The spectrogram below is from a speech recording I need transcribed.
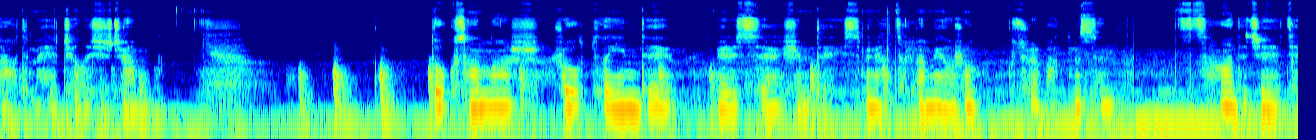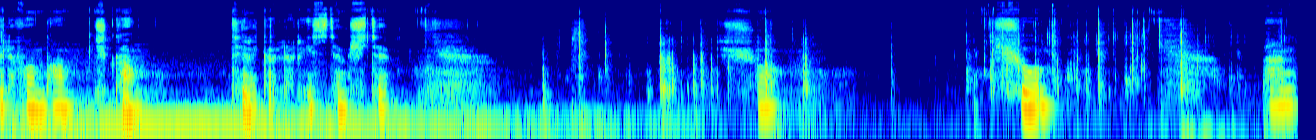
dağıtmaya çalışacağım. 90'lar roleplay'inde birisi şimdi ismini hatırlamıyorum. Kusura bakmasın. Sadece telefondan çıkan triggerları istemişti. Şu şu ben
